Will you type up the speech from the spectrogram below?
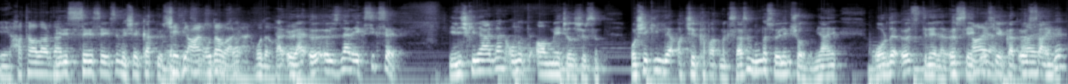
E, hatalardan Birisi seni sevsin ve şefkat göstersin. Şefkat- o da var yani, o da var. Yani özler eksikse ilişkilerden onu almaya çalışırsın. O şekilde açığı kapatmak istersin. Bunu da söylemiş oldum. Yani orada öz tireler, öz sevgi, Aynen, öz şefkat, öz aynen, saygı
